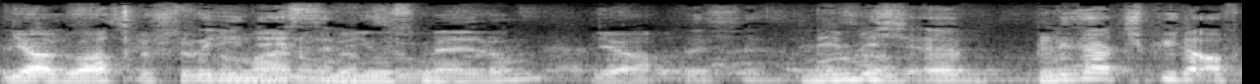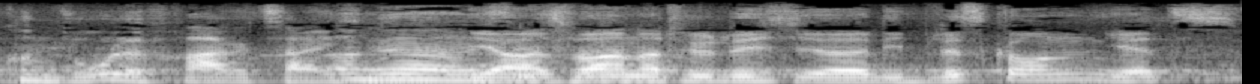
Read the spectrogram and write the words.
Ja, du hast bestimmt Für die nächste. Newsmeldung. Ja. Nämlich äh, Blizzard-Spiele auf Konsole, Fragezeichen. Ja, Ja, es war natürlich äh, die BlizzCon jetzt.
